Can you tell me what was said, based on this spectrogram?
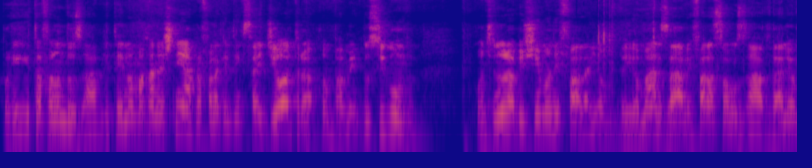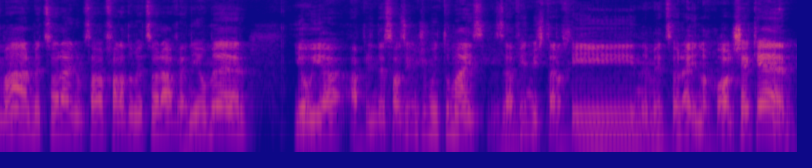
Por que está falando do Zav? Ele tem uma Haneshnia para falar que ele tem que sair de outro acampamento, do segundo. Continua Rabi Shimon e fala, Yomar Zav, e fala só o Zav, Yomar Metzorai, não precisava falar do Metzorai, Yomer, e eu ia aprender sozinho de muito mais. Zavin Mishtalchin Metzorai no Kol, Sheker.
